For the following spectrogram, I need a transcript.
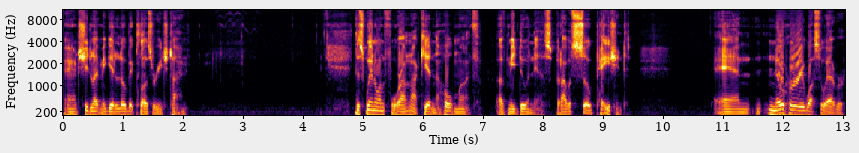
and she'd let me get a little bit closer each time. This went on for, I'm not kidding, a whole month of me doing this, but I was so patient and no hurry whatsoever.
